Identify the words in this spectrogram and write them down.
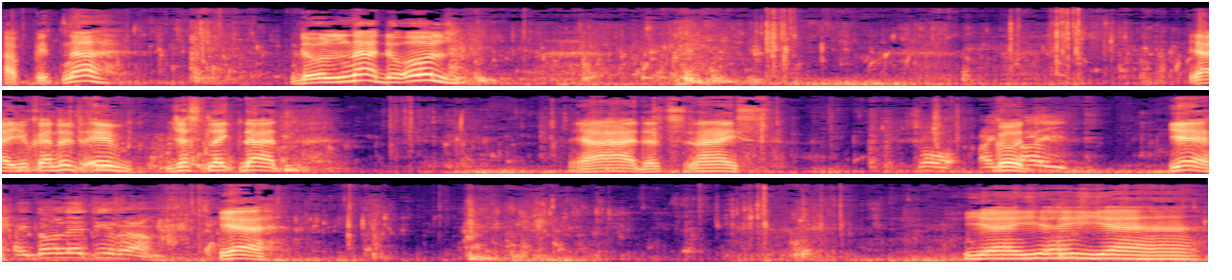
Hapit na. Dool na, dool. Yeah, you can retrieve eh, just like that. Yeah, that's nice. So I Good. tie it. Yeah, I don't let it run. yeah. Yeah, yeah, yeah.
